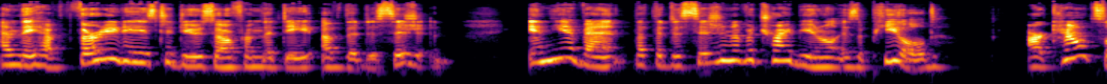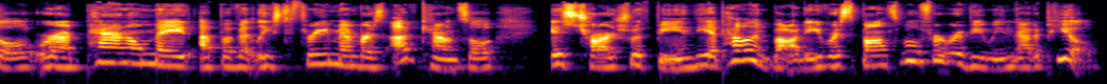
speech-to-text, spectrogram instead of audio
and they have 30 days to do so from the date of the decision. In the event that the decision of a tribunal is appealed, our council, or a panel made up of at least three members of council, is charged with being the appellant body responsible for reviewing that appeal.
